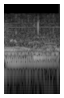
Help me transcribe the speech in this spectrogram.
Oh.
